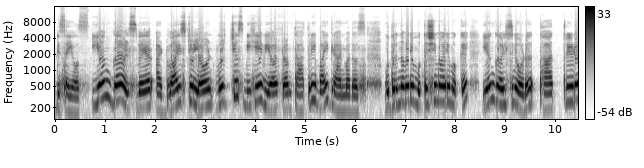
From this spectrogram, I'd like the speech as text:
desires. Young girls were advised to learn virtuous behavior from by by grandmothers. മുതിർന്നവരും മുത്തശ്ശിമാരുമൊക്കെ യങ് ഗേൾസിനോട് ധാത്രിയുടെ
